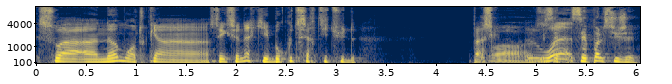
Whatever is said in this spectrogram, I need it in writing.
soit un homme ou en tout cas un sélectionneur qui ait beaucoup de certitude. Parce que, Oh. C'est pas le sujet.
